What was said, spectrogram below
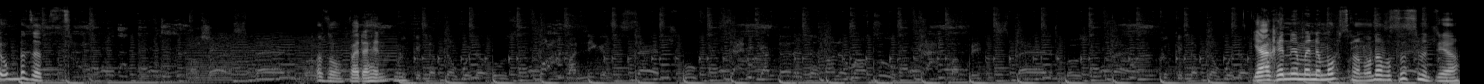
oben besetzt. Also, weiter hinten. Ja, renne meine Mobs ran, oder? Was ist mit dir?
